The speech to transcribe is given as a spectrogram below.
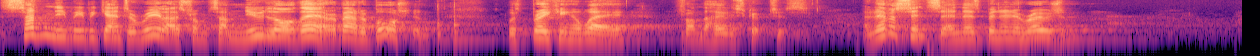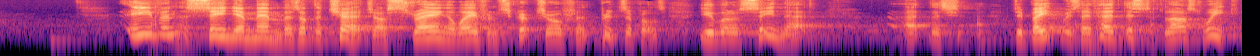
suddenly we began to realize from some new law there about abortion was breaking away from the Holy Scriptures. And ever since then, there's been an erosion. Even senior members of the church are straying away from scriptural principles. You will have seen that at this debate which they've had this last week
